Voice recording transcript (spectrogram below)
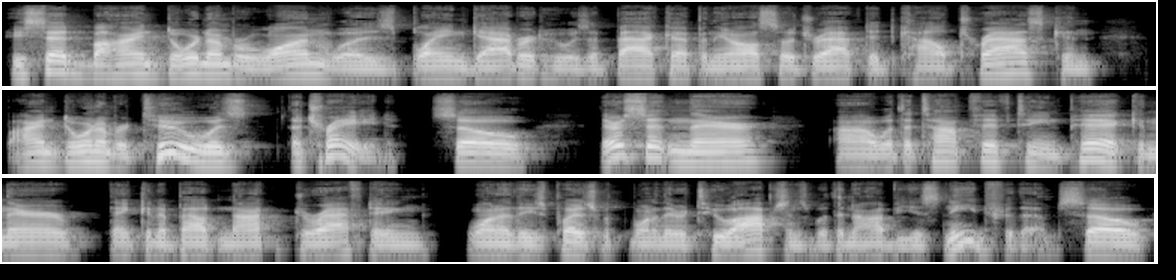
He said behind door number one was Blaine Gabbert, who was a backup, and they also drafted Kyle Trask. And behind door number two was a trade. So they're sitting there uh, with a top 15 pick, and they're thinking about not drafting one of these players with one of their two options with an obvious need for them. So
